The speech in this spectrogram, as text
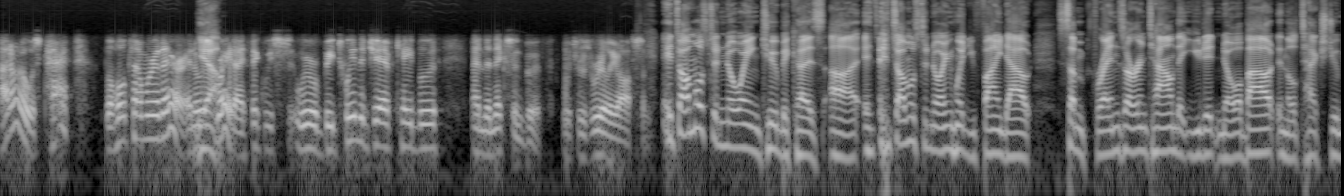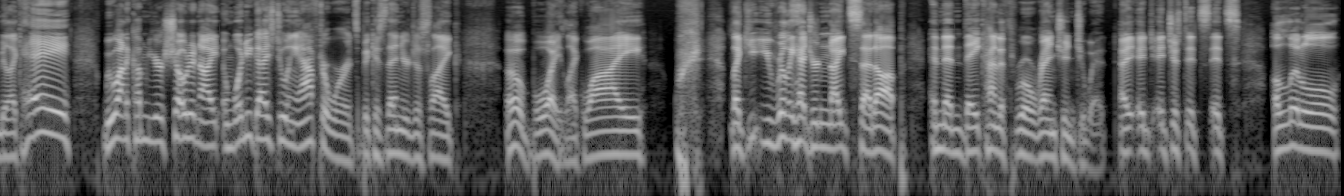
I don't know, it was packed the whole time we were there, and it was Yeah. great. I think we we were between the JFK booth and the Nixon booth, which was really awesome. It's almost annoying too because uh, it's it's almost annoying when you find out some friends are in town that you didn't know about, and they'll text you and be like, "Hey, we want to come to your show tonight, and what are you guys doing afterwards?" Because then you're just like, "Oh boy, like why?" like you, you really had your night set up, and then they kind of threw a wrench into it. It it just it's it's a little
